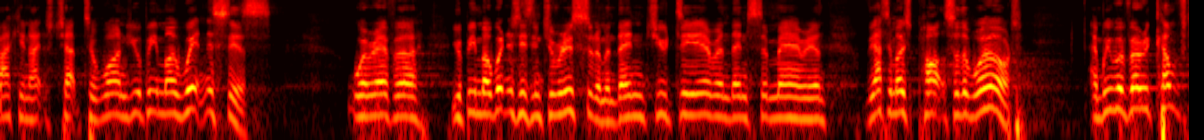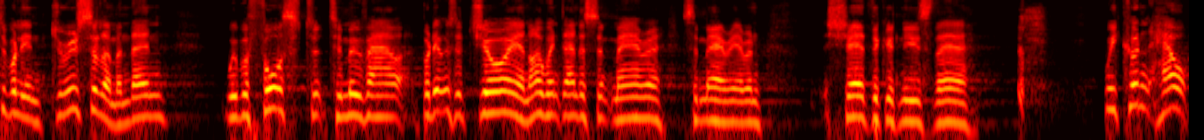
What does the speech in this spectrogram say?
back in Acts chapter 1. You'll be my witnesses. wherever you'll be my witnesses in Jerusalem and then Judea and then Samaria and the uttermost parts of the world. And we were very comfortable in Jerusalem and then we were forced to, to move out, but it was a joy. And I went down to Samaria, Samaria and shared the good news there. we couldn't help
